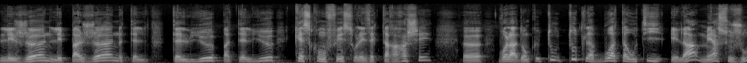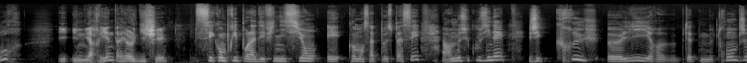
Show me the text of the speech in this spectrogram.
Les jeunes, les pas jeunes, tel, lieu, pas tel lieu, qu'est-ce qu'on fait sur les hectares arrachés euh, Voilà, donc toute la boîte à outils est là, mais à ce jour, il n'y a rien derrière le guichet c'est compris pour la définition et comment ça peut se passer. Alors, Monsieur Cousinet, j'ai cru euh, lire, euh, peut-être me trompe-je,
